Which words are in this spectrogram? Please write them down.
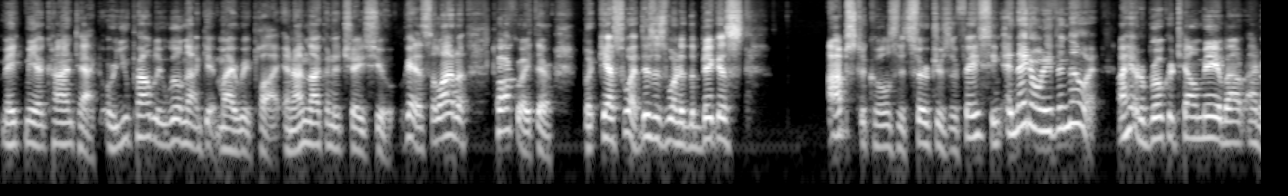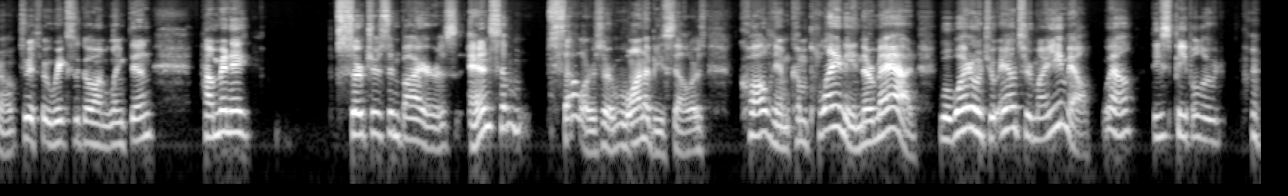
make me a contact, or you probably will not get my reply. And I'm not going to chase you. Okay, that's a lot of talk right there. But guess what? This is one of the biggest obstacles that searchers are facing, and they don't even know it. I had a broker tell me about, I don't know, two or three weeks ago on LinkedIn, how many searchers and buyers and some sellers or wannabe sellers call him complaining. They're mad. Well, why don't you answer my email? Well, these people are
